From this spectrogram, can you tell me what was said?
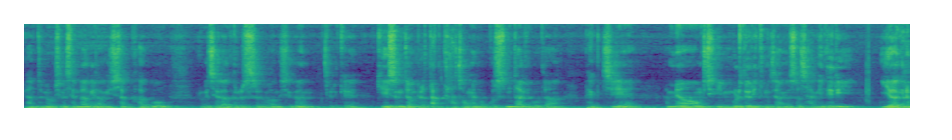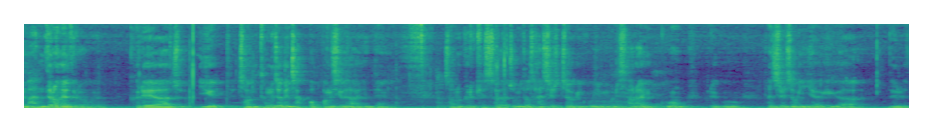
한두 명씩 생각이 나기 시작하고 그리고 제가 글을 쓰는 방식은 이렇게 기승전결 딱 다 정해놓고 쓴다기보다 백지에 한 명씩 인물들이 등장해서 자기들이 이야기를 만들어내더라고요. 그래야 좀 이게 전통적인 작법 방식은 아닌데 저는 그렇게 써야 좀더 사실적이고 인물이 살아있고 그리고 현실적인 이야기가 늘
